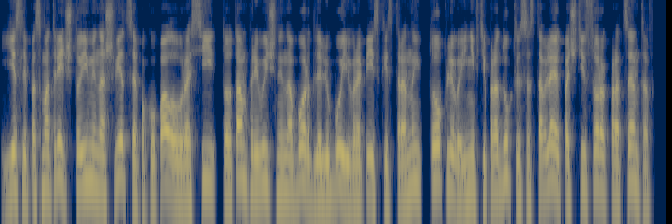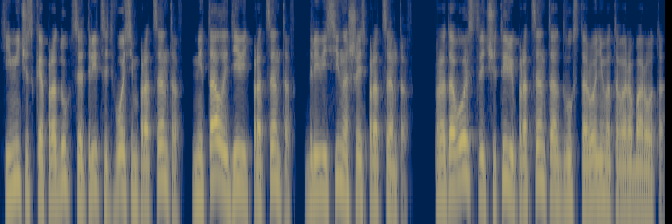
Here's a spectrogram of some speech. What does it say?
Если посмотреть, что именно Швеция покупала у России, то там привычный набор для любой европейской страны, топливо и нефтепродукты составляют почти 40%, химическая продукция 38%, металлы 9%, древесина 6%. Продовольствие 4% от двухстороннего товарооборота.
